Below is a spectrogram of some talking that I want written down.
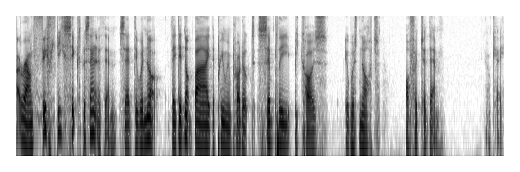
around 56% of them said they were not they did not buy the premium product simply because it was not offered to them. Okay.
